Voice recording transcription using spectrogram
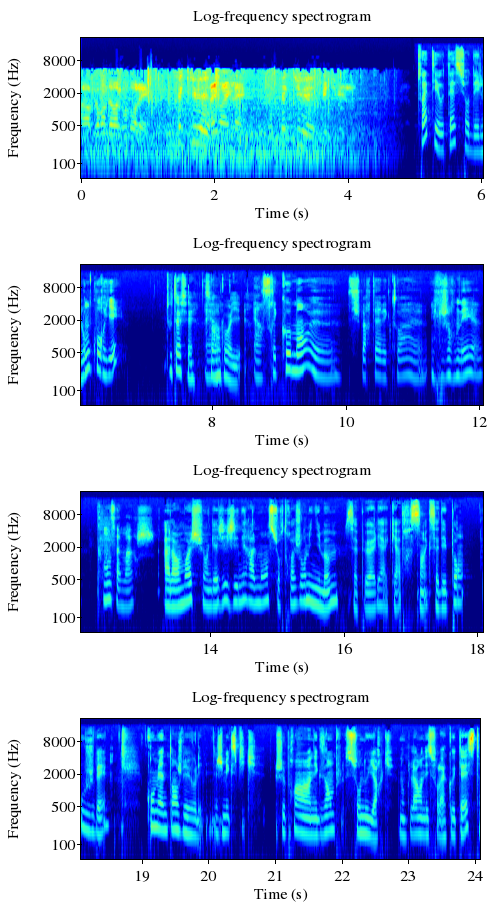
Alors, comment devant le contrôler Effectué. Effectué. Toi, tu es hôtesse sur des longs courriers? Tout à fait, c'est un courrier. Alors, ce serait comment euh, si je partais avec toi une journée Comment ça marche? Alors, moi, je suis engagée généralement sur trois jours minimum. Ça peut aller à 4, 5, ça dépend où je vais combien de temps je vais voler. Je m'explique. Je prends un exemple sur New York. Donc là, on est sur la côte Est.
